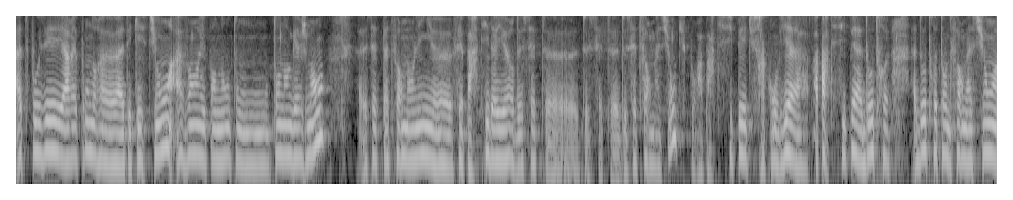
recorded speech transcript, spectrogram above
à te poser et à répondre à tes questions avant et pendant ton, engagement. Euh, cette plateforme en ligne euh, fait partie d'ailleurs de cette, euh, de, cette, de cette formation. Tu pourras participer, tu seras convié à, participer à d'autres temps de formation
